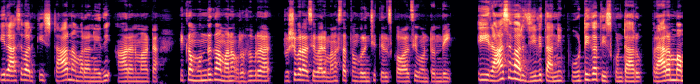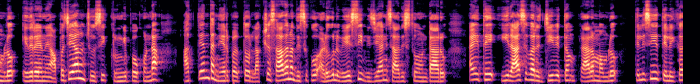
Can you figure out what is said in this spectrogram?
ఈ రాశి వారికి స్టార్ నంబర్ అనేది ఆరు అనమాట ఇక ముందుగా మనం వృషభ వృషభ రాశి వారి మనస్తత్వం గురించి తెలుసుకోవాల్సి ఉంటుంది. ఈ రాశి వారి జీవితాన్ని పోటీగా తీసుకుంటారు. ప్రారంభంలో ఎదురైన అపజయాలను చూసి కృంగిపోకుండా అత్యంత నేర్పలతో లక్ష్య సాధన దిశకు అడుగులు వేసి విజయాన్ని సాధిస్తూ ఉంటారు. అయితే ఈ రాశి వారి జీవితం ప్రారంభంలో తెలిసి తెలియక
